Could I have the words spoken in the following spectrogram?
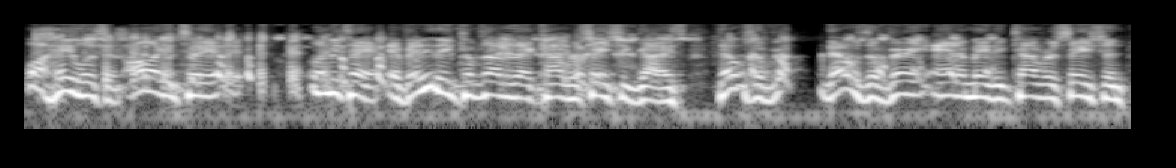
Well, hey, listen. All I can tell you, let me tell you, if anything comes out of that conversation, guys, that was a that was a very animated conversation.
